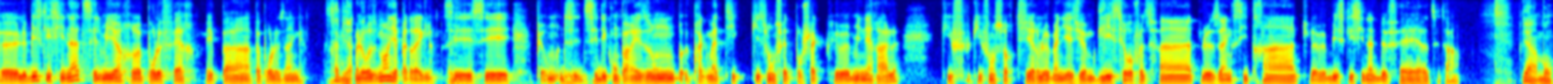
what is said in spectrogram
Euh, le bisglycinate, c'est le meilleur pour le fer, mais pas, pas pour le zinc. Très bien. Malheureusement, il n'y a pas de règle. C'est des comparaisons pragmatiques qui sont faites pour chaque euh, minéral qui, qui font sortir le magnésium glycérophosphate, le zinc citrate, le bisglycinate de fer, etc. Bien, donc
